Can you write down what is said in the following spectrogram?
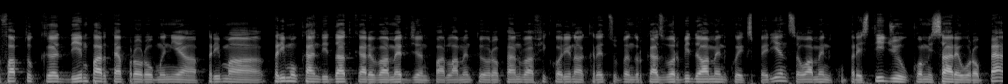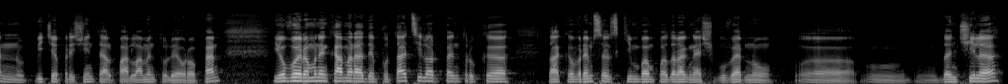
faptul că din partea Pro-România prima, primul candidat care va merge în Parlamentul European va fi Corina Crețu, pentru că ați vorbit de oameni cu experiență, oameni cu prestigiu, comisar european, vicepreședinte al Parlamentului European. Eu voi rămâne în Camera Deputaților pentru că dacă vrem să-l schimbăm pe Dragnea și guvernul uh, Dăncilă,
